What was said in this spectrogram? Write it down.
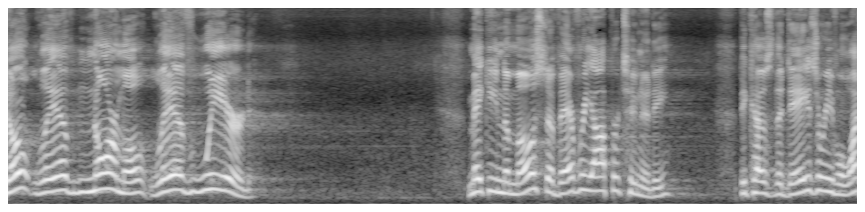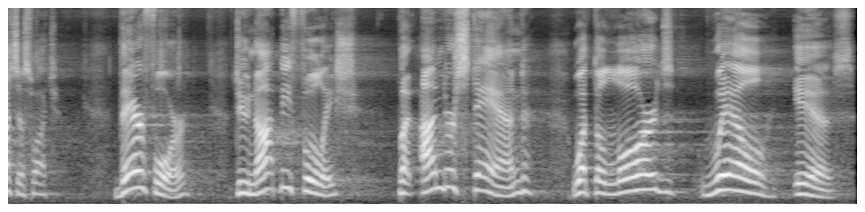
don't live normal, live weird. Making the most of every opportunity because the days are evil. Watch this, watch. Therefore, do not be foolish, but understand what the Lord's will is.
